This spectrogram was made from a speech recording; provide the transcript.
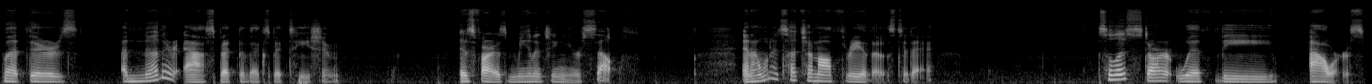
but there's another aspect of expectation as far as managing yourself. And I want to touch on all three of those today. So let's start with the hours.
